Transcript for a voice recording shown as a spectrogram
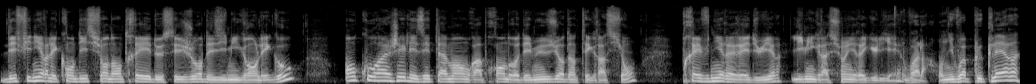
définir les conditions d'entrée et de séjour des immigrants légaux, encourager les États membres à prendre des mesures d'intégration, prévenir et réduire l'immigration irrégulière. Voilà, on y voit plus clair.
